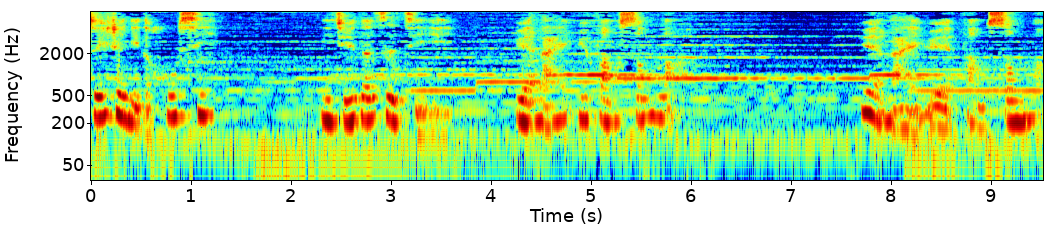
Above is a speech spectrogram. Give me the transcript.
随着你的呼吸，你觉得自己越来越放松了。越来越放松了，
